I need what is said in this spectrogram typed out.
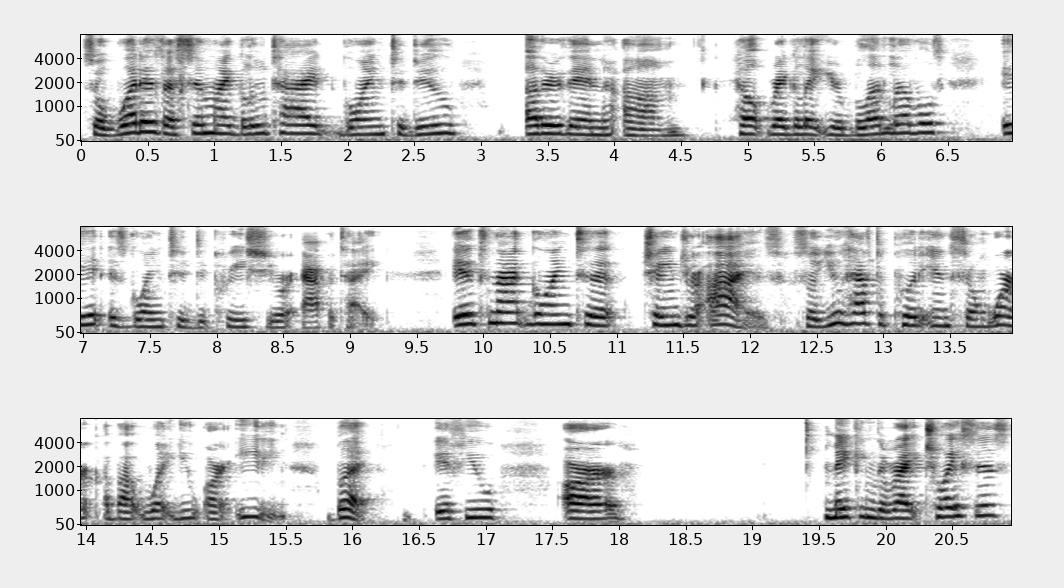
So what is a semaglutide going to do other than um, help regulate your blood levels? It is going to decrease your appetite. It's not going to change your eyes. So you have to put in some work about what you are eating. But if you are making the right choices,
